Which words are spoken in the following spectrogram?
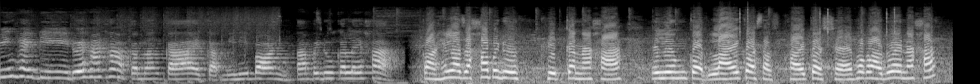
วิ่งให้ดีด้วย5ท่าออกกำลังกายกับมินิบอลตามไปดูกันเลยค่ะ ก่อนที่เราจะเข้าไปดูคลิปกันนะคะ อย่าลืมกดไลค์ กด subscribe กดแชร์พวกเราด้วยนะคะ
